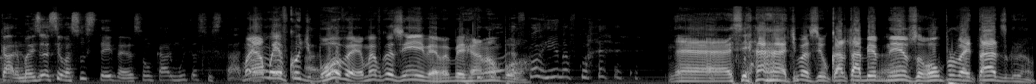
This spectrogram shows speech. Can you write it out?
Cara, mas assim, eu assustei, velho. Eu sou um cara muito assustado. Mas a mulher ficou de boa, velho. A mulher ficou assim, velho. Vai beijar não, pô. Ficou rindo, ficou. É, esse- tipo assim, o cara tá bêbado mesmo, só vamos aproveitar, desgrama.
